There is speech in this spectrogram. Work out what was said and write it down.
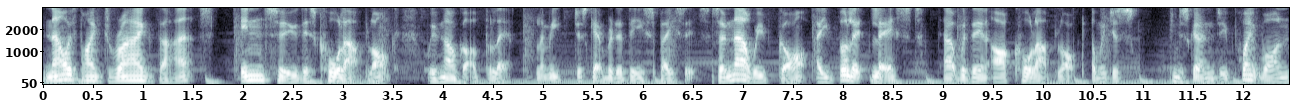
Now if I drag that into this call out block, we've now got a bullet. Let me just get rid of these spaces. So now we've got a bullet list uh, within our call out block and we just can just go and do point one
